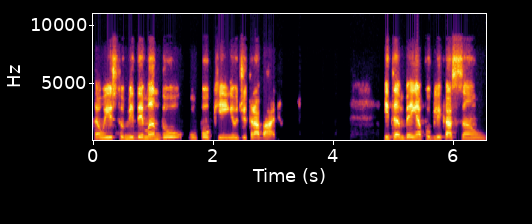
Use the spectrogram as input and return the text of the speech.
Então, isso me demandou um pouquinho de trabalho. E também a publicação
